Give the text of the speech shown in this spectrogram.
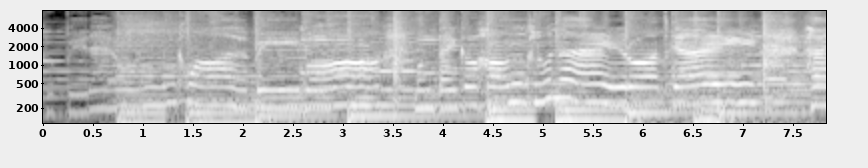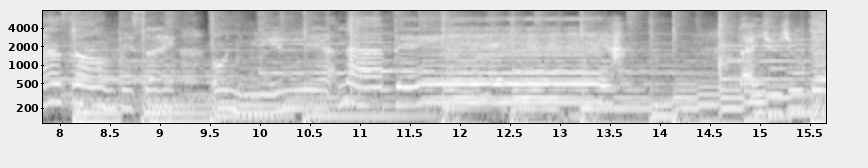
គ្រប់ពេលដែលអូនមិនខ្វល់ពីបងមកតែងក៏ហងខ្លួនឯងរាល់ថ្ងៃថាស្រងពិសេសអូនមិនមានអ្នកណាទេតែយូរយូរទៅ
